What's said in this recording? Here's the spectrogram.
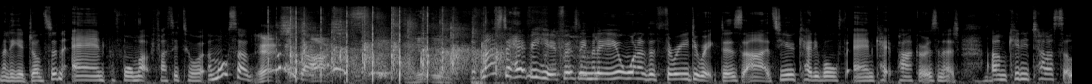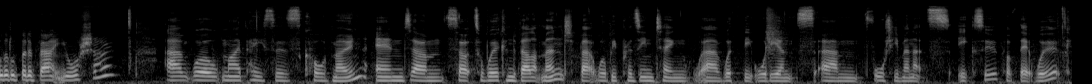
Malia Johnston, and performer Fasitua Amosa. Yes. Nice. nice to have you here. Firstly, Malia, you're one of the three directors. Uh, it's you, Katie Wolfe, and Kate Parker, isn't it? Um, can you tell us a little bit about your show? Um, well, my piece is called Moon, and um, so it's a work in development, but we'll be presenting uh, with the audience um, 40 minutes excerpt of that work.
